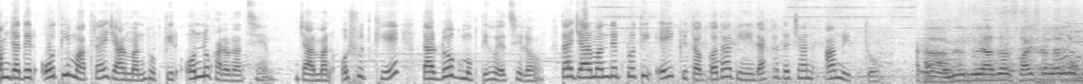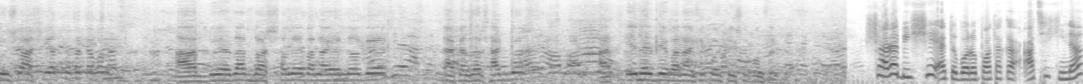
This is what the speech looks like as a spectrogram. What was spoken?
আমজাদের অতিমাত্রায় জার্মান ভক্তির অন্য কারণ আছে জার্মান ওষুধ খেয়ে তার রোগ মুক্তি হয়েছিল তাই জার্মানদের প্রতি এই কৃতজ্ঞতা তিনি দেখাতে চান আমৃত্যু হ্যাঁ আমি দুই হাজার ছয় সালে হলো দুইশো আশি হাজার পতাকা বানাই আর দুই হাজার দশ সালে বানাই হলো এক হাজার ষাট গজ আর দিয়ে বানাইছি পঁয়ত্রিশশো পঞ্চাশ। সারা বিশ্বে এত বড় পতাকা আছে কিনা,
